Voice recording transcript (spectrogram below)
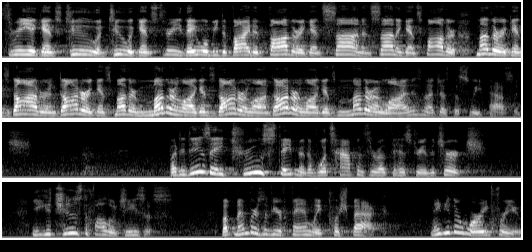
three against two and two against three. They will be divided father against son and son against father, mother against daughter and daughter against mother, mother in law against daughter in law, and daughter in law against mother in law. Isn't that just a sweet passage? But it is a true statement of what's happened throughout the history of the church. You choose to follow Jesus, but members of your family push back. Maybe they're worried for you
